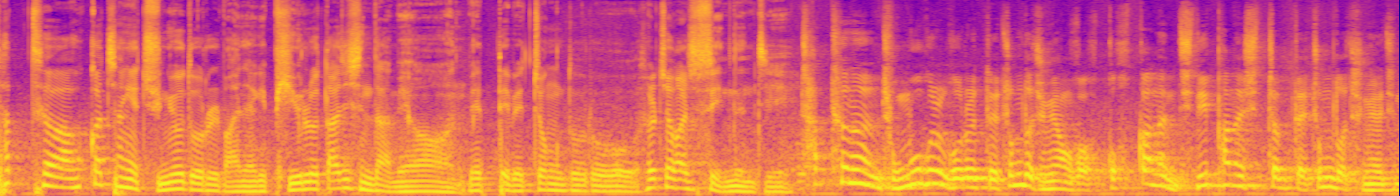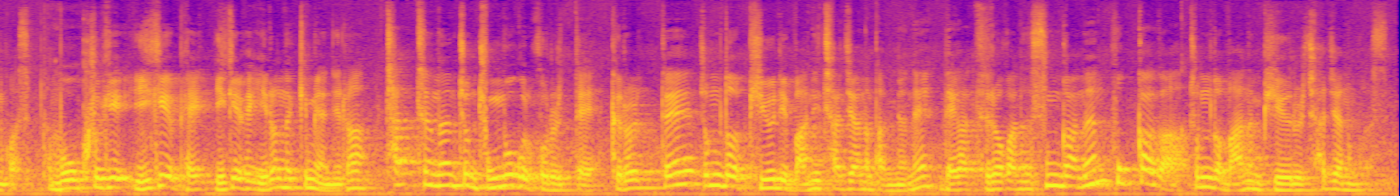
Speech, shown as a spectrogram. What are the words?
차트와 호가창의 중요도를 만약에 비율로 따지신다면 몇 대 몇 정도로 설정하실 수 있는지 차트는 종목을 고를 때 좀 더 중요한 것 같고 호가는 진입하는 시점 때 좀 더 중요해지는 것 같습니다. 뭐 그게 이게 100, 이게 100 이런 느낌이 아니라 차트는 좀 종목을 고를 때 그럴 때 좀 더 비율이 많이 차지하는 반면에 내가 들어가는 순간은 호가가 좀 더 많은 비율을 차지하는 것 같습니다.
